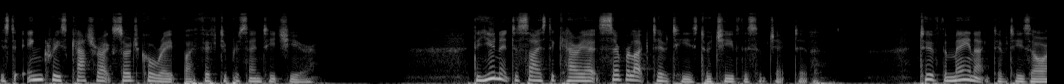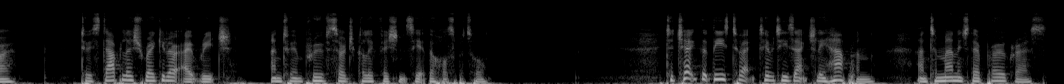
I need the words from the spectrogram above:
is to increase cataract surgical rate by 50% each year. The unit decides to carry out several activities to achieve this objective. Two of the main activities are to establish regular outreach and to improve surgical efficiency at the hospital. To check that these two activities actually happen and to manage their progress,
